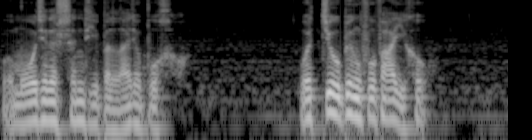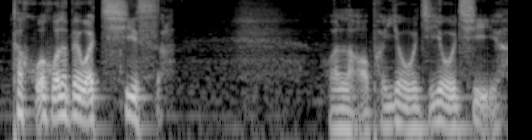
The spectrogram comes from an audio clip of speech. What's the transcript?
我母亲的身体本来就不好，我旧病复发以后，她活活的被我气死了。我老婆又急又气呀，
